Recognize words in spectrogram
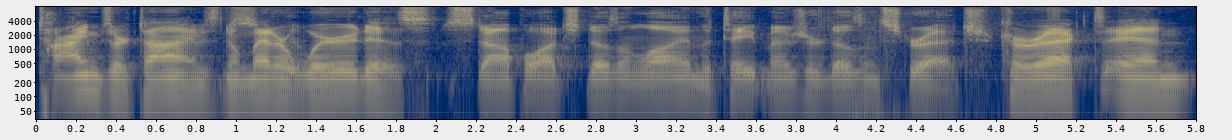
Times are times, no matter where it is. Stopwatch doesn't lie, and the tape measure doesn't stretch. Correct. And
